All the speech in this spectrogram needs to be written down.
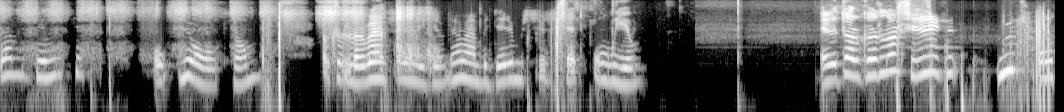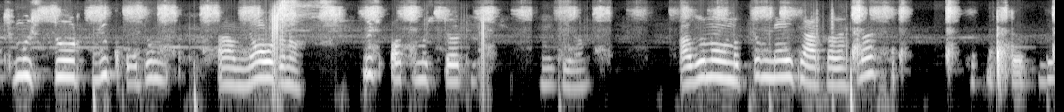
ben bir set ne olsam Arkadaşlar ben söyleyeceğim hemen bir demir set olayım. Evet arkadaşlar sizin için 3.64'lük odun Aa, ne odunu? 3.64 Neydi ya? Adını unuttum. Neyse arkadaşlar. 64'lük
